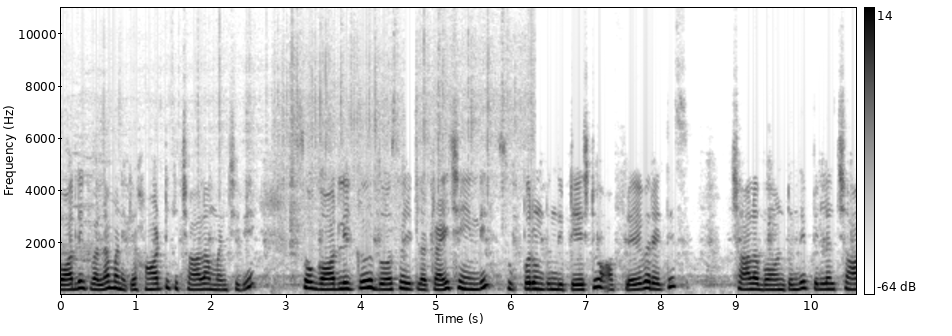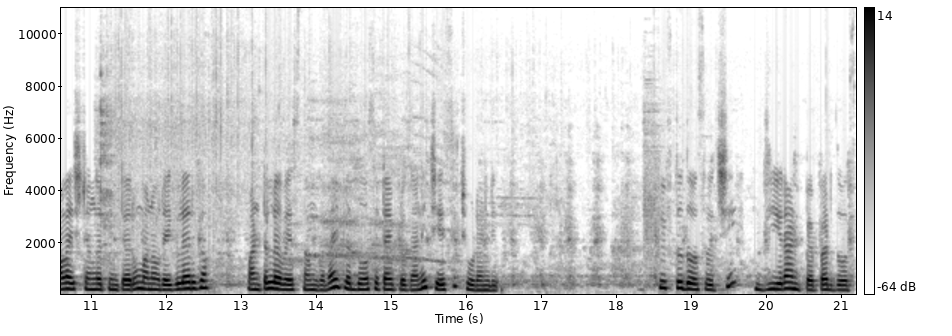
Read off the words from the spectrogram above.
గార్లిక్ వల్ల మనకి హార్ట్కి చాలా మంచిది. సో గార్లిక్ దోశ ఇట్లా ట్రై చేయండి. సూపర్ ఉంటుంది టేస్ట్. ఆ ఫ్లేవర్ అయితే చాలా బాగుంటుంది. పిల్లలు చాలా ఇష్టంగా తింటారు. మనం రెగ్యులర్గా వంటల్లో వేస్తాం కదా ఇట్లా దోశ టైప్లో కానీ చేసి చూడండి. ఫిఫ్త్ దోశ వచ్చి జీరా అండ్ పెప్పర్ దోశ.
